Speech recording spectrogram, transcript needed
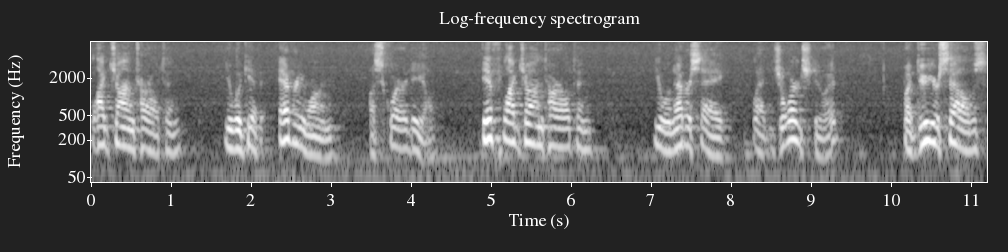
like John Tarleton, you would give everyone a square deal, if, like John Tarleton, you will never say, let George do it, but do yourselves,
